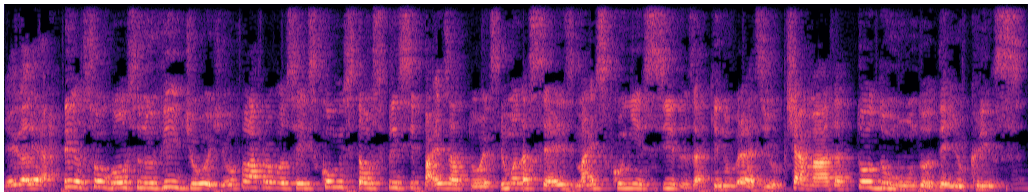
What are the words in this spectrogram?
E aí galera, eu sou o Gonço no vídeo de hoje eu vou falar pra vocês como estão os principais atores de uma das séries mais conhecidas aqui no Brasil, chamada Todo Mundo Odeia o Chris.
